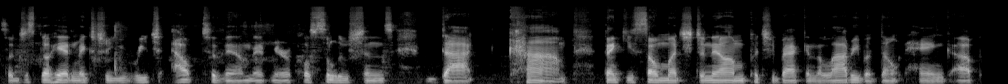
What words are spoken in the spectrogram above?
So just go ahead and make sure you reach out to them at miraklesolutions.com Thank you so much, Janelle. I'm gonna put you back in the lobby, but don't hang up.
